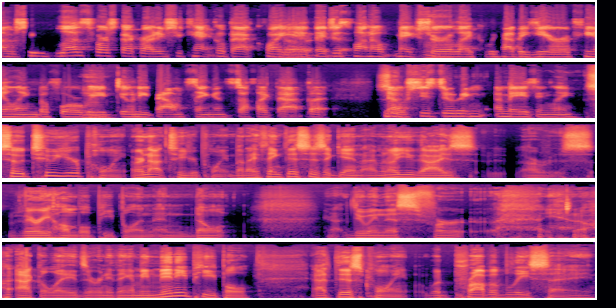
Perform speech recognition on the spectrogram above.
Um, she loves horseback riding. She can't go back quite No, yet. They just want to make Mm. sure like we have a year of healing before we do any bouncing and stuff like that. But So- no, she's doing amazingly. So to your point, or not to your point, but I think this is again. I know you guys are very humble people and and don't you're not doing this for you know accolades or anything. I mean, many people at this point would probably say,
